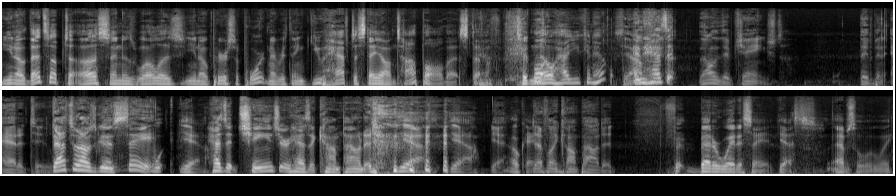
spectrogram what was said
you know that's up to us, and as well as you know peer support and everything. You have to stay on top of all that stuff to Well- know how you can help. See, And has it I don't think they've changed. They've been added to. that's what i was going to say W- yeah, has it changed or has it compounded yeah, yeah, yeah. Okay, Definitely compounded. F- better way to say it. Yes, absolutely.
